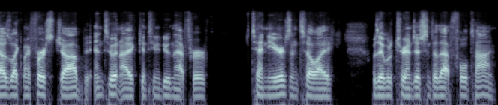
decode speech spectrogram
that was like my first job into it, and I continued doing that for ten years until I was able to transition to that full time.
